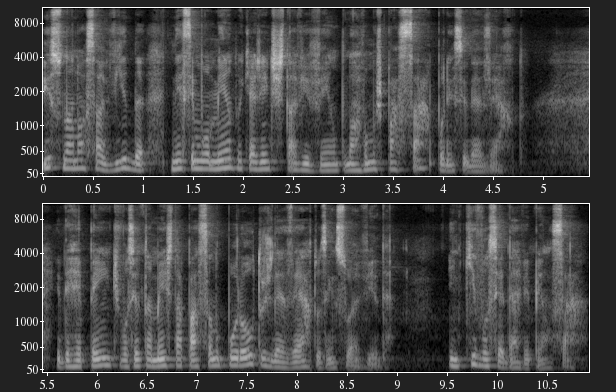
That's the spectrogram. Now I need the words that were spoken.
isso na nossa vida, nesse momento que a gente está vivendo. Nós vamos passar por esse deserto. E de repente você também está passando por outros desertos em sua vida. Em que você deve pensar?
